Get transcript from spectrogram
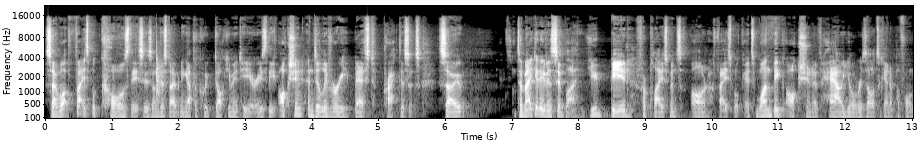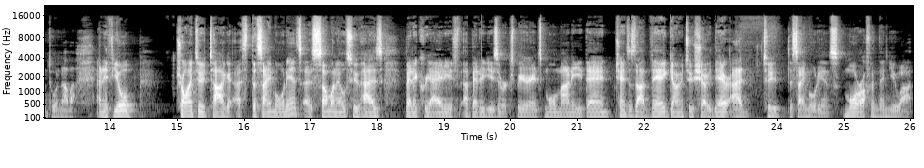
So, what Facebook calls this is I'm just opening up a quick document here is the auction and delivery best practices. So, to make it even simpler, you bid for placements on Facebook. It's one big auction of how your results are going to perform to another. And if you're trying to target the same audience as someone else who has better creative, a better user experience, more money, then chances are they're going to show their ad to the same audience more often than you are.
